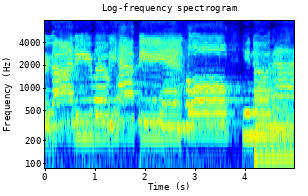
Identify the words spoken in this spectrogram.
Everybody will be happy and whole. you know that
